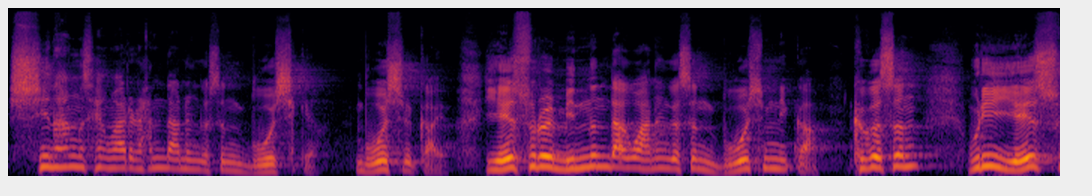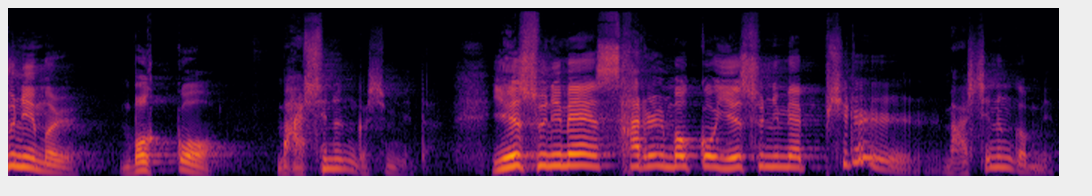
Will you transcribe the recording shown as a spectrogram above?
신앙 생활을 한다는 것은 무엇이게 무엇일까요? 예수를 믿는다고 하는 것은 무엇입니까? 그것은 우리 예수님을 먹고 마시는 것입니다. 예수님의 살을 먹고 예수님의 피를 마시는 겁니다.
